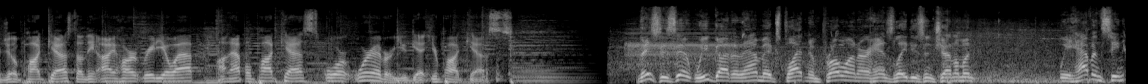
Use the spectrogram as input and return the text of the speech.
Joe podcast on the iHeartRadio app, on Apple Podcasts, or wherever you get your podcasts. This is it. We've got an Amex Platinum Pro on our hands, ladies and gentlemen. We haven't seen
